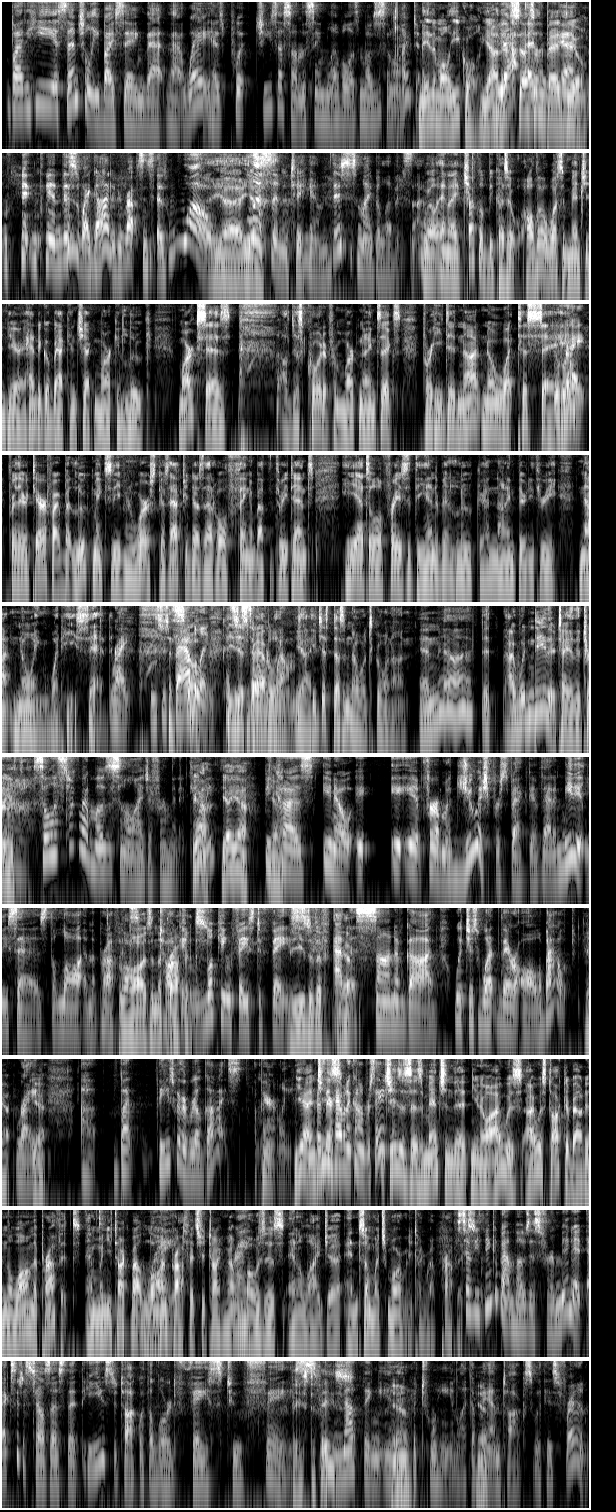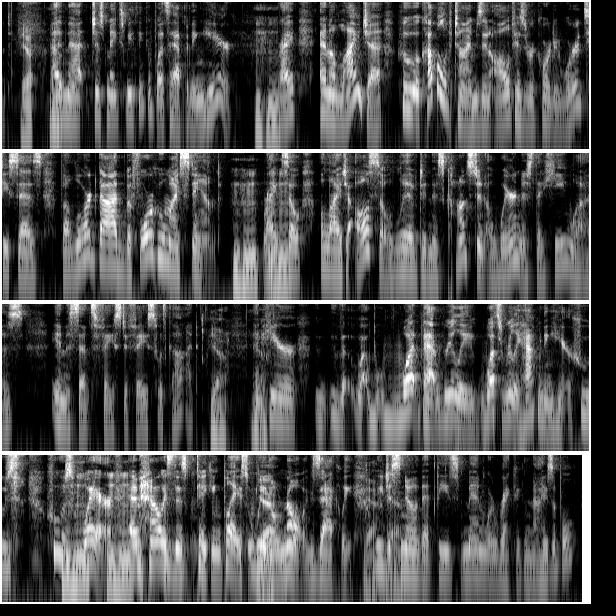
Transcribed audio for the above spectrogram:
but he essentially by saying that that way has put Jesus on the same level as Moses and Elijah. Made them all equal. Yeah, that's that's a and- bad deal. and- And this is why God interrupts and says, "Whoa, Yeah, yeah. listen to him. This is my beloved son." Well, and I chuckled because it, although it wasn't mentioned here, I had to go back and check Mark and Luke. Mark says, I'll just quote it from Mark 9 6, for he did not know what to say, Right. for they were terrified. But Luke makes it even worse because after he does that whole thing about the three tents, he adds a little phrase at the end of it in Luke uh, nine thirty three, not knowing what he said. right, he's just So, babbling because he's, so overwhelmed. Yeah, he just doesn't know what's going on. And uh, it, I wouldn't either, tell you the truth. So let's talk about Moses and Elijah for a minute, can Yeah, we? yeah, yeah. yeah. because you know it, it, it, from a Jewish perspective, that immediately says the law and the prophets. Laws and the talking, prophets. looking face to face. These are the- at yep. the Son of God, which is what they're all about. Yeah, right. yeah. Uh, but these were the real guys, apparently. Yeah, and because they're having a conversation. Jesus has mentioned that you know I was I was talked about in the law and the prophets, and when you talk about law and prophets, you're talking about Right. Moses and Elijah, and so much more when you talk about prophets. So if you think about Moses for a minute, Exodus tells us that he used to talk with the Lord face to face. Face to face. Nothing in Yeah. between, like a Yeah. man talks with his friend. Yeah, yeah. And that just makes me think of what's happening here. Mm-hmm. Right? And Elijah, who a couple of times in all of his recorded words, he says, The Lord God before whom I stand. Mm-hmm, Right? So Elijah also lived in this constant awareness that he was, in a sense, face to face with God yeah, yeah. and here the, what that really what's really happening here who's who's where and how is this taking place we Mm-hmm, Yeah. don't know exactly Yeah, we just know that these men were recognizable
